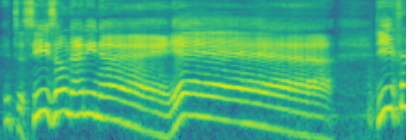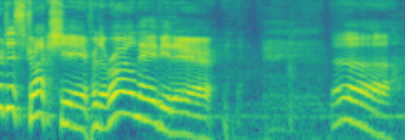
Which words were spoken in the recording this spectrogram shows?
into C-Zone 99. Yeah! D for destruction for the Royal Navy there. Uh,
